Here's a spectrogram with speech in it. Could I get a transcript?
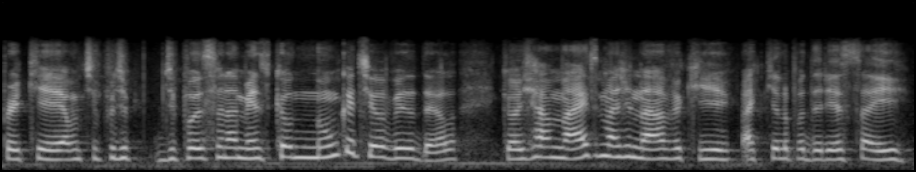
Porque é um tipo de, de posicionamento que eu nunca tinha ouvido dela, que eu jamais imaginava que aquilo poderia sair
